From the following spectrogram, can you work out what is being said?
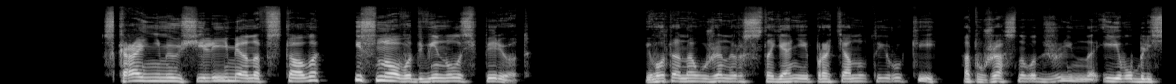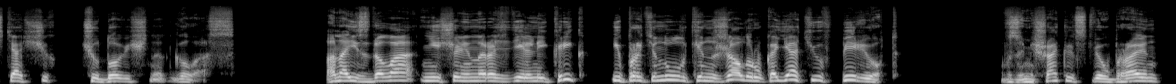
С крайними усилиями она встала и снова двинулась вперед. И вот она уже на расстоянии протянутой руки от ужасного джинна и его блестящих чудовищных глаз. Она издала нечленораздельный крик и протянула кинжал рукоятью вперед. В замешательстве Убрайен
